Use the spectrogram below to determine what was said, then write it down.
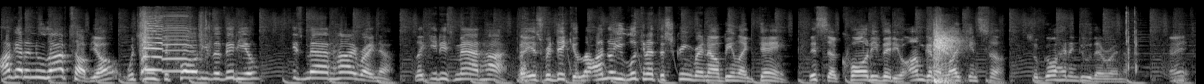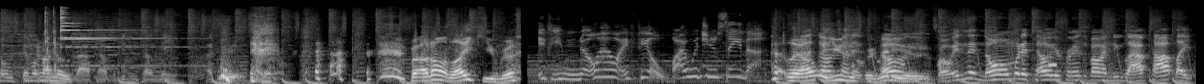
I got a new laptop, y'all, which means the quality of the video is mad high right now. Like, it is mad high. Like, it's ridiculous. I know you're looking at the screen right now being like, dang, this is a quality video. I'm going to like and sub. So go ahead and do that right now. I told them about the laptop, but you didn't tell me. That's crazy. bro, I don't like you, bro. If you know how I feel, why would you say that? like, I only use it for videos. You, bro. Isn't it normal to tell your friends about a new laptop? Like,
